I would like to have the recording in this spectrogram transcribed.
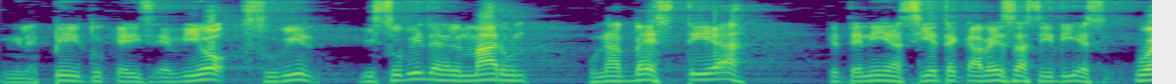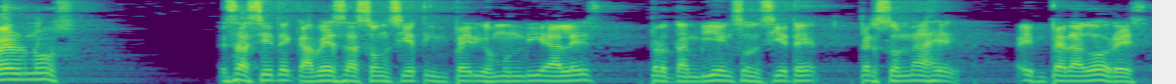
en el Espíritu que dice, vio subir, y subir del mar un una bestia que tenía siete cabezas y diez cuernos. Esas siete cabezas son siete imperios mundiales, pero también son siete personajes emperadores.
